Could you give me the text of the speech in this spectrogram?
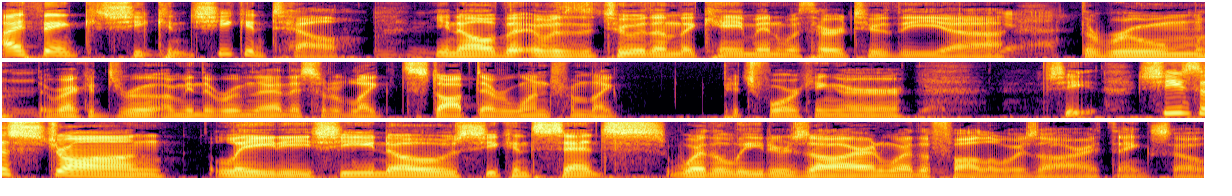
I think she can she can tell. You know, that it was the two of them that came in with her to the uh, Yeah. the room, the records room. I mean, the room there. They sort of like stopped everyone from like pitchforking her. She she's a strong lady. She knows she can sense where the leaders are and where the followers are. I think so.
